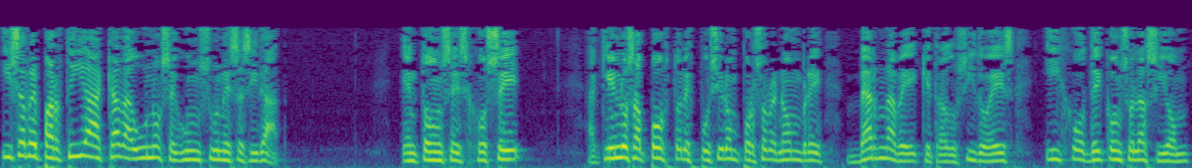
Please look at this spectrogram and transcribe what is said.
y se repartía a cada uno según su necesidad. Entonces José, a quien los apóstoles pusieron por sobrenombre Bernabé, que traducido es Hijo de Consolación,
